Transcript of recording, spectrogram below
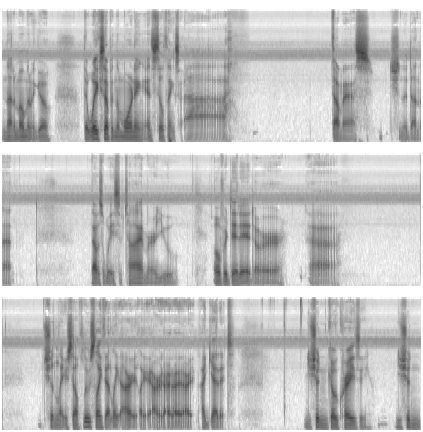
not a moment ago that wakes up in the morning and still thinks, ah, dumbass, shouldn't have done that. That was a waste of time, or you overdid it, or uh, shouldn't let yourself loose like that. Like, all right, like, all right, all right, all right, I get it. You shouldn't go crazy. You shouldn't.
